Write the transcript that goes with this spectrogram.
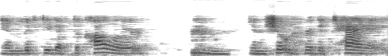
and lifted up the collar and showed her the tag.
